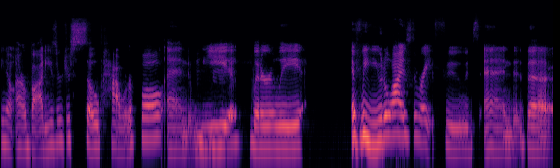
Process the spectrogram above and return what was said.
you know our bodies are just so powerful and mm-hmm. we literally if we utilize the right foods and the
